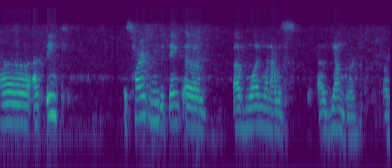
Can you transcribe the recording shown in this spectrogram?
Uh, I think it's hard for me to think of of one when I was a younger or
